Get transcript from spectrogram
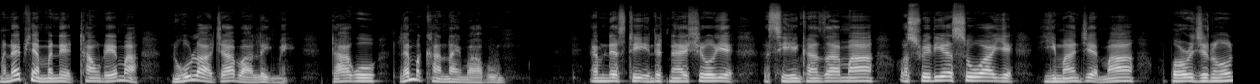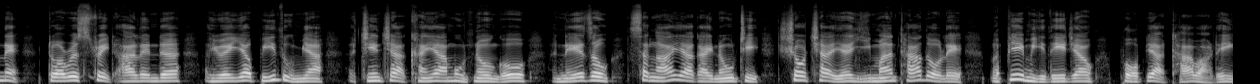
မနေ့ပြန်မနေ့ထောင်ထဲမှာနိုးလာကြပါလိမ့်မယ်။ဒါကိုလက်မခံနိုင်ပါဘူး။ Amnesty International ရဲ့အစီရင်ခံစာမှာ Australia ဆိုရဲ့ရည်မှန်းချက်မှာ Aboriginal နဲ့ Torres Strait Islander အရွယ်ရောက်ပြီးသူများအချင်းချခံရမှုနှုန်းကိုအနည်းဆုံး15ရာခိုင်နှုန်းထိရှော့ချရန်ရည်မှန်းထားတော်လဲမပြည့်မီသေးကြောင်းဖော်ပြထားပါတယ်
